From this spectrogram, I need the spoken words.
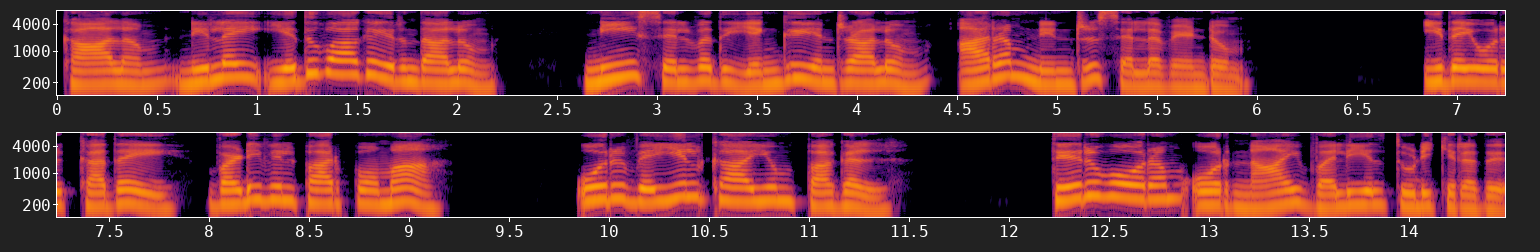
காலம் நிலை எதுவாக இருந்தாலும் நீ செல்வது எங்கு என்றாலும் அறம் நின்று செல்ல வேண்டும். இதை ஒரு கதை வடிவில் பார்ப்போமா? ஒரு வெயில் காயும் பகல். தெருவோரம் ஓர் நாய் வலியில் துடிக்கிறது.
